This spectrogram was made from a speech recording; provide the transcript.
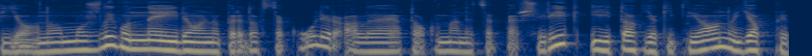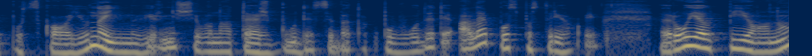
Piano. Можливо, не ідеально передався колір, але так, у мене це перший рік. І так як і піано, я припускаю, найімовірніше, вона теж буде себе так поводити, але поспостерігаю. Royal Piano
